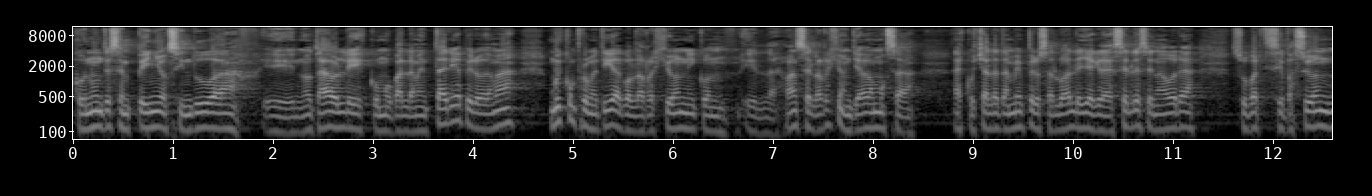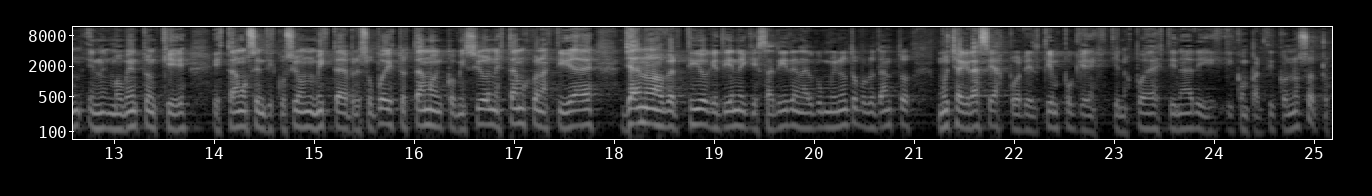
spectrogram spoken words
con un desempeño sin duda eh, notable como parlamentaria, pero además muy comprometida con la región y con el avance de la región. Ya vamos a a escucharla también, pero saludarle y agradecerle, senadora, su participación en el momento en que estamos en discusión mixta de presupuesto, estamos en comisión, estamos con actividades, ya nos ha advertido que tiene que salir en algún minuto, por lo tanto, muchas gracias por el tiempo que, nos pueda destinar y, compartir con nosotros.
